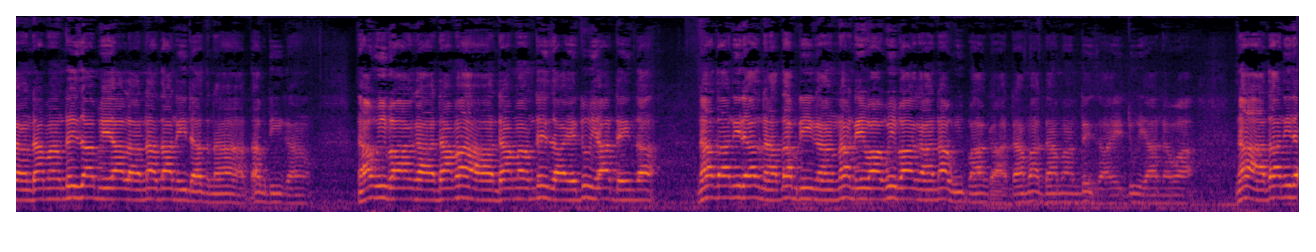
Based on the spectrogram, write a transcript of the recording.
ကံဓမ္မံဒိသပေယလာနာသာနိဒသနာသဗ္ဗတိကံ နာဝိဘာကဓမ္မဓမ္မံဒိသယေတုယဒိဋ္ဌနာသာနိဒသနာသဗ္ဗတိကံနာနေဝဝိဘာကနာဝိဘာကဓမ္မဓမ္မံဒိသယေတုယနဝနာသာနိဒ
